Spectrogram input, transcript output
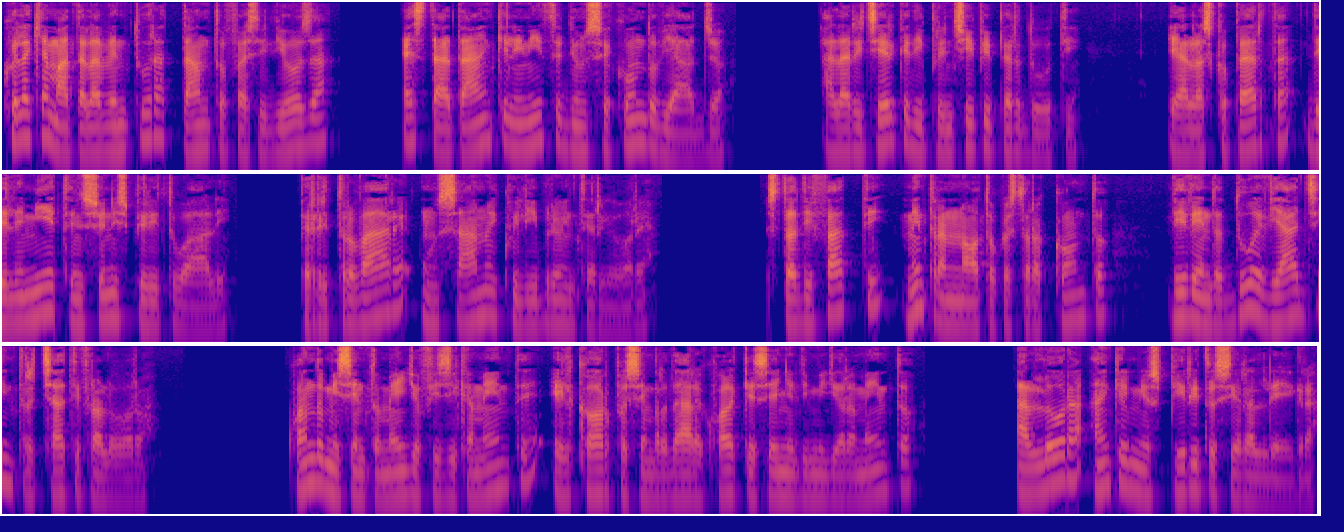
Quella chiamata l'avventura tanto fastidiosa è stata anche l'inizio di un secondo viaggio, alla ricerca di principi perduti e alla scoperta delle mie tensioni spirituali, per ritrovare un sano equilibrio interiore. Sto di fatti, mentre annoto questo racconto, vivendo due viaggi intrecciati fra loro. Quando mi sento meglio fisicamente e il corpo sembra dare qualche segno di miglioramento, allora anche il mio spirito si rallegra.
